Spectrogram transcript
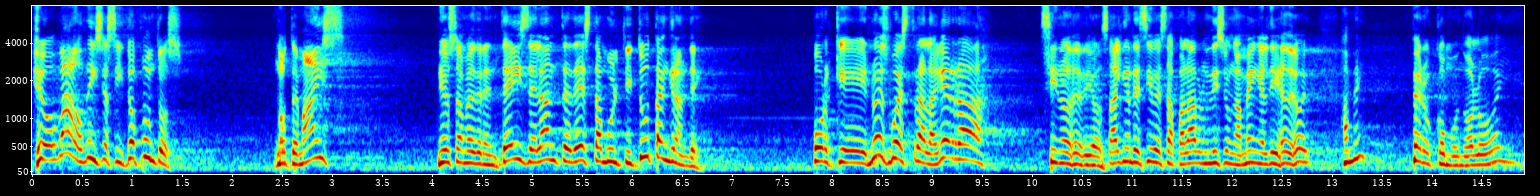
Jehová os dice así, dos puntos, no temáis, ni os amedrentéis delante de esta multitud tan grande, porque no es vuestra la guerra, sino de Dios. ¿Alguien recibe esa palabra y dice un amén el día de hoy? Amén. Pero como no lo oye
